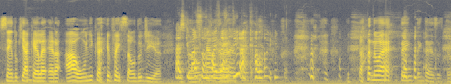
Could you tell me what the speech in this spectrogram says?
Sendo que uhum. aquela era a única refeição do dia. Acho então, que maçã faz. É retirar calorias. Não é, tem, tem dessas. Então.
